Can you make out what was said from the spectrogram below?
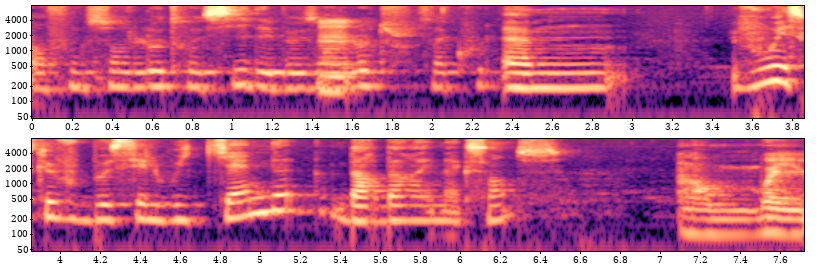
en fonction de l'autre aussi, des besoins de l'autre, je trouve ça cool. Vous, est-ce que vous bossez le week-end, Barbara et Maxence? Alors, oui,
